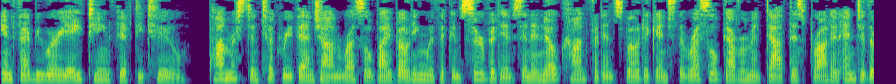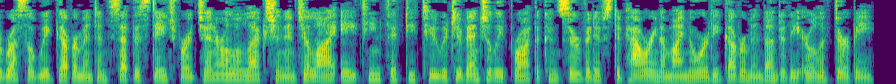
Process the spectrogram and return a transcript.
In February 1852, Palmerston took revenge on Russell by voting with the Conservatives in a no-confidence vote against the Russell government. This brought an end to the Russell Whig government and set the stage for a general election in July 1852 which eventually brought the Conservatives to power in a minority government under the Earl of Derby.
